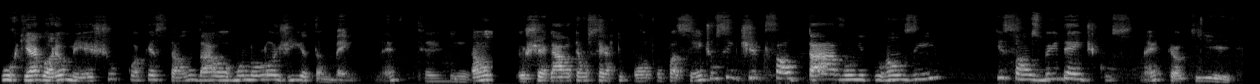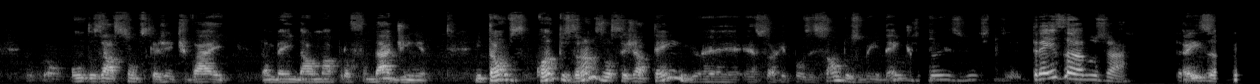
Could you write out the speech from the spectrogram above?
Porque agora eu mexo com a questão da hormonologia também. Né? Entendi. Então, eu chegava até um certo ponto com o paciente, eu sentia que faltava um empurrãozinho, que são os bioidênticos, né? que é o que um dos assuntos que a gente vai também dar uma aprofundadinha. Então, quantos anos você já tem é, essa reposição dos bioidênticos? Três anos já. Três, Três anos.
